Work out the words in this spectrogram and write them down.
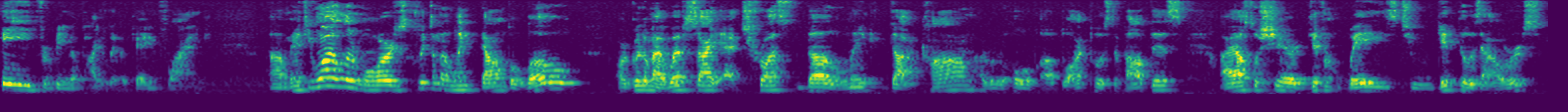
paid for being a pilot, okay, and flying. Um, and if you want to learn more, just click on the link down below or go to my website at trustthelink.com. I wrote a whole uh, blog post about this. I also share different ways to get those hours,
